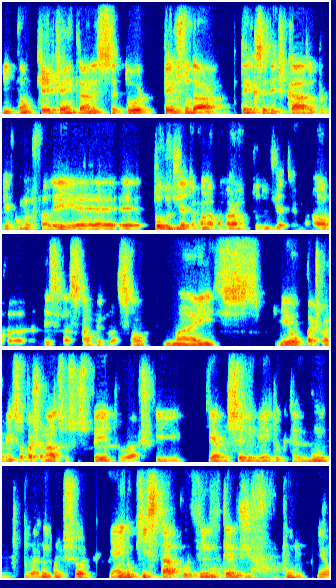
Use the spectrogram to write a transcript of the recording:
Então, quem quer entrar nesse setor tem que estudar, tem que ser dedicado, porque, como eu falei, é, é, todo dia tem uma nova norma, todo dia tem uma nova legislação, regulação, mas eu, particularmente, sou apaixonado, sou suspeito, acho que que é um segmento que tem muito, é muito promissor, e ainda o que está por vir em termos de futuro, eu,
